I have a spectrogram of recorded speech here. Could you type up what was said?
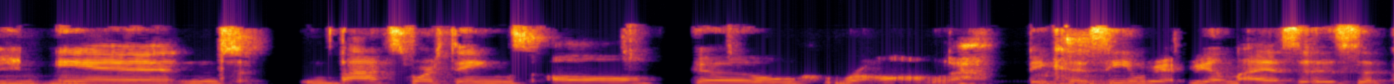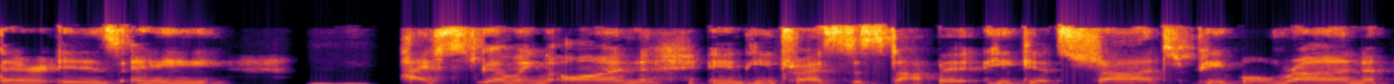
Mm-hmm. And that's where things all go wrong because he re- realizes that there is a heist going on and he tries to stop it. He gets shot. People run.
